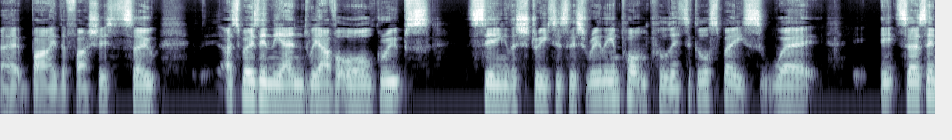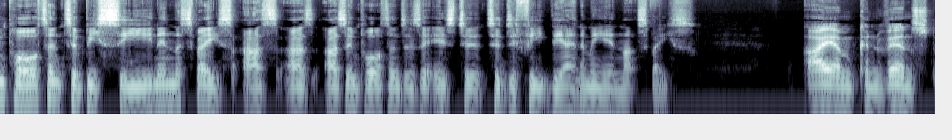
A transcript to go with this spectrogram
uh, by the fascists. So, I suppose in the end, we have all groups seeing the street as this really important political space where it's as important to be seen in the space as as as important as it is to to defeat the enemy in that space. I am convinced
